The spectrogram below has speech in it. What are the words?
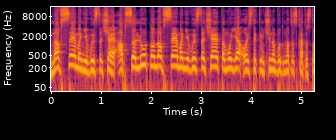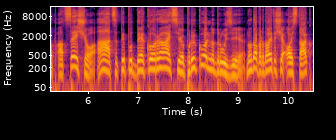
на все мені вистачає. Абсолютно на все мені вистачає, тому я ось таким чином буду натискати. Стоп, а це що? А, це типу декорація. Прикольно, друзі. Ну добре, давайте ще ось так.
